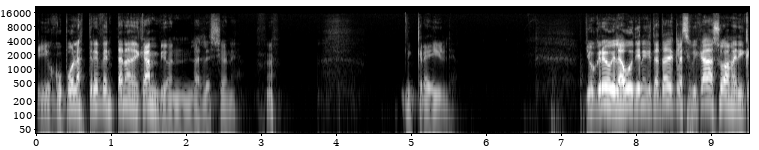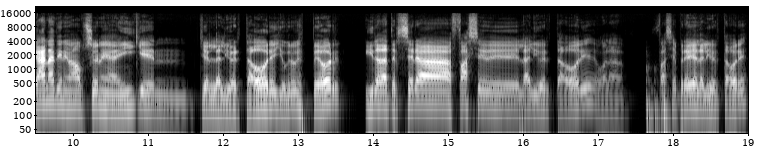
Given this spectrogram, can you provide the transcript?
Y ocupó las tres ventanas de cambio en las lesiones. Increíble. Yo creo que la U tiene que tratar de clasificar a la Sudamericana, tiene más opciones ahí que en, que en la Libertadores. Yo creo que es peor ir a la tercera fase de la Libertadores o a la fase previa de la Libertadores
